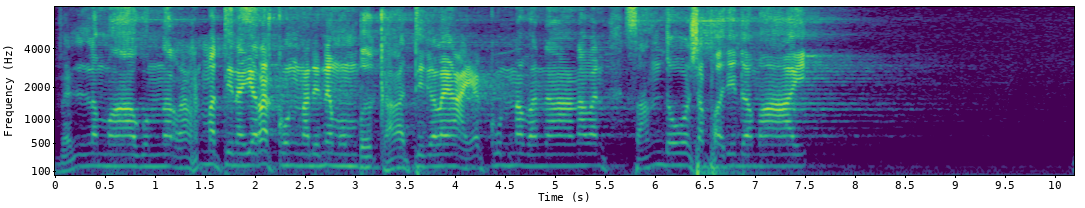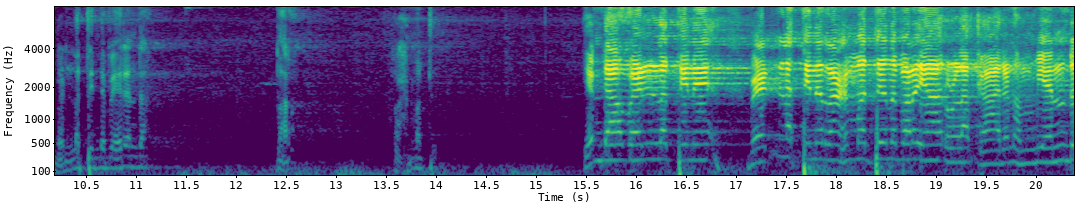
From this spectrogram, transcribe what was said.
വെള്ളമാകുന്ന റഹ്മത്തിനെ ഇറക്കുന്നതിന് മുമ്പ് കാറ്റുകളെ അയക്കുന്നവനാണവൻ. സന്തോഷഭരിതമായി വെള്ളത്തിന്റെ പേരെന്താ? പറ. റഹ്മത്ത്. എന്താ വെള്ളത്തിന് വെള്ളത്തിന് റഹ്മത്ത് എന്ന് പറയാറുള്ള കാരണം എന്ത്.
